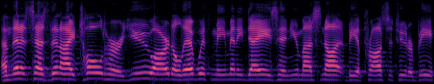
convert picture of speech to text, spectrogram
And then it says, Then I told her, You are to live with me many days, and you must not be a prostitute or be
